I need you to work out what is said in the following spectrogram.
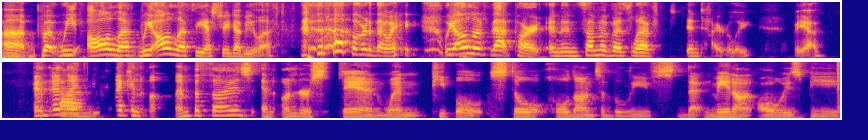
Uh, mm-hmm. Uh, but we all left. We all left the SJW left. Put it that way. We all left that part, and then some of us left entirely. But yeah. And and um, I think I can uh, empathize and understand when people still hold on to beliefs that may not always be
